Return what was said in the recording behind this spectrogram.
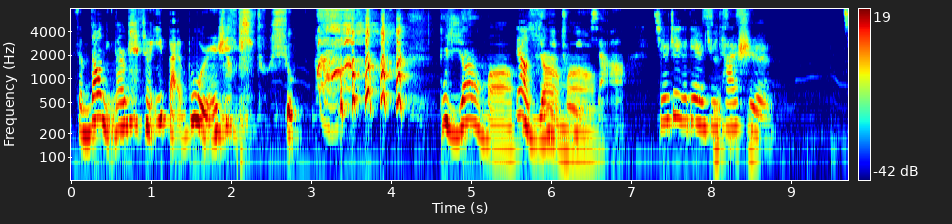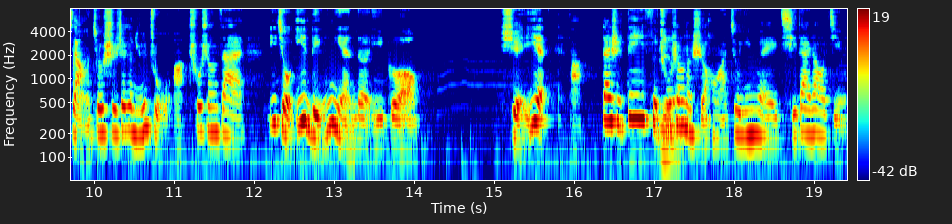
怎么到你那儿变成一百部人生必读书？不一样吗？不一样吗？注意一下啊！其实这个电视剧它是讲，就是这个女主啊，出生在一九一零年的一个血液啊，但是第一次出生的时候啊，就因为脐带绕颈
